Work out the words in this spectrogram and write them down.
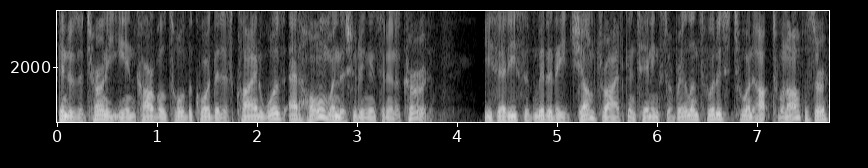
Pinder's attorney, Ian Cargill, told the court that his client was at home when the shooting incident occurred. He said he submitted a jump drive containing surveillance footage to an, to an officer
